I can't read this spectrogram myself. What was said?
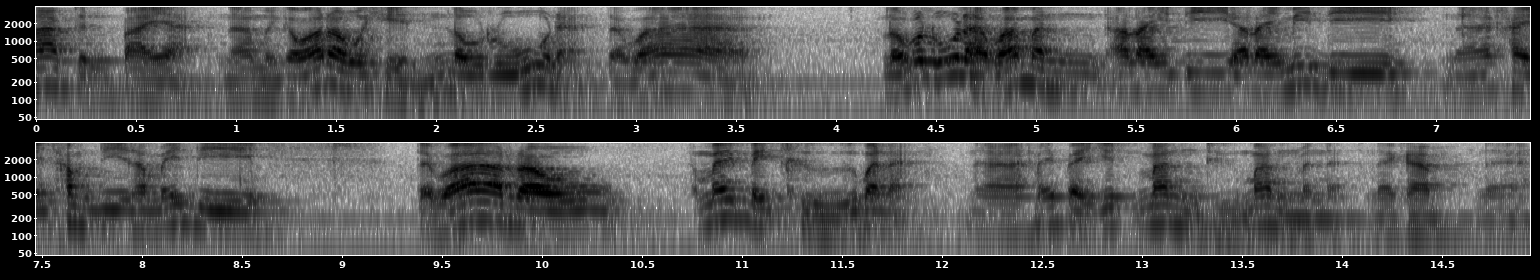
มากเกินไปอะนะเหมือนกับว่าเราเห็นเรารู้นะแต่ว่า เราก็รู้แหละว่ามันอะไรดีอะไรไม่ดีนะใครทำดีทำไม่ดี แต่ว่าเราไม่ไปถือมันอะนะไม่ไปยึดมั่นถือมั่นมันอะนะครับนะ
